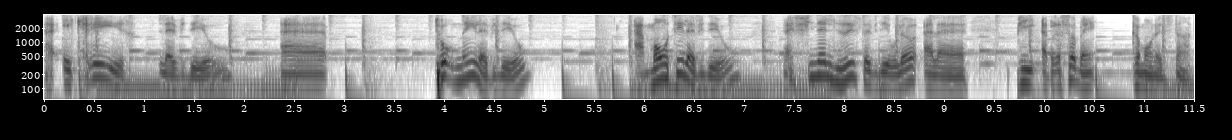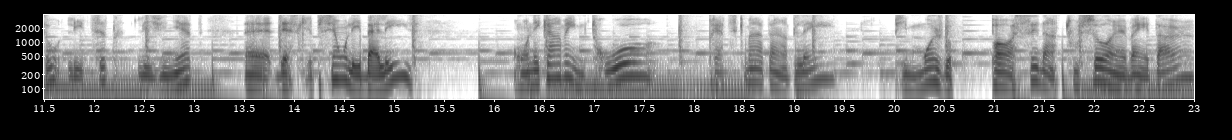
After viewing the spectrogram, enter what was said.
à écrire la vidéo, à tourner la vidéo, à monter la vidéo, à finaliser cette vidéo-là, à la. Puis après ça, ben, comme on a dit tantôt, les titres, les vignettes, euh, descriptions, les balises. On est quand même trois pratiquement à temps plein. Puis moi, je dois passer dans tout ça un 20 heures.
